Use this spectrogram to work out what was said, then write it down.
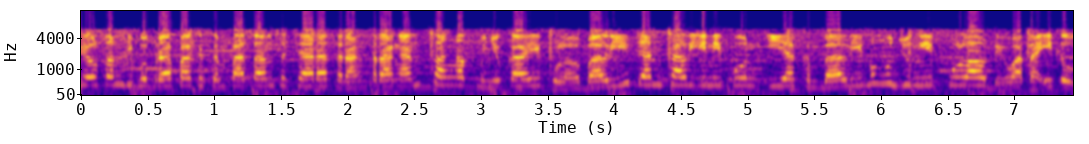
Hilton di beberapa kesempatan secara terang-terangan sangat menyukai Pulau Bali dan kali ini pun ia kembali mengunjungi Pulau Dewata itu.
